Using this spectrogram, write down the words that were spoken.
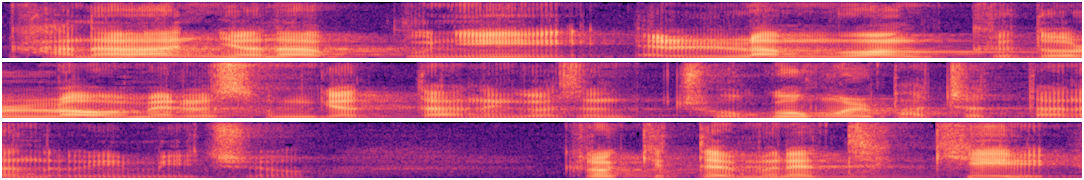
가나안 연합군이 엘람 왕 그돌라오메를 섬겼다는 것은 조공을 바쳤다는 의미죠. 그렇기 때문에 특히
